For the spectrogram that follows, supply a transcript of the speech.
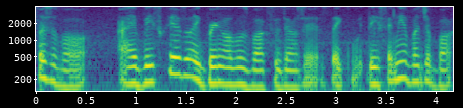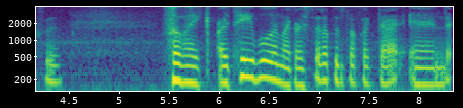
First of all, I basically had to like bring all those boxes downstairs. Like they sent me a bunch of boxes for like our table and like our setup and stuff like that, and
